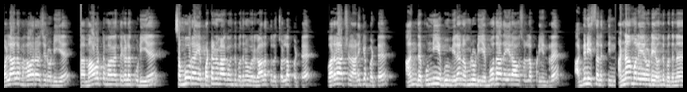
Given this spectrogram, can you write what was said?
வல்லால மகாராஜருடைய மாவட்டமாக திகழக்கூடிய சம்பூராய பட்டணமாக வந்து பார்த்தீங்கன்னா ஒரு காலத்துல சொல்லப்பட்ட வரலாற்றில் அழைக்கப்பட்ட அந்த புண்ணிய பூமியில நம்மளுடைய மூதாதையராக சொல்லப்படுகின்ற அக்னிஸ்தலத்தின் அண்ணாமலையருடைய வந்து பார்த்தீங்கன்னா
